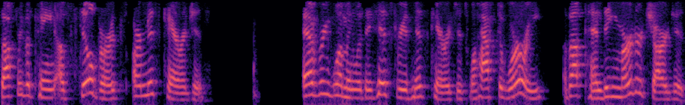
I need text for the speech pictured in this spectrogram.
suffer the pain of stillbirths or miscarriages. Every woman with a history of miscarriages will have to worry about pending murder charges,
